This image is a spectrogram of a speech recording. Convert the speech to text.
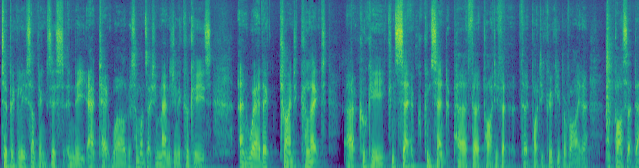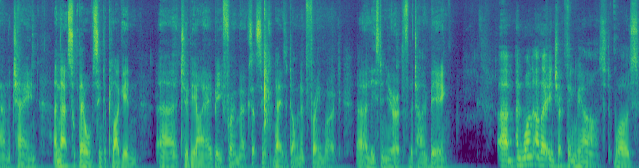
typically something exists in the ad tech world where someone's actually managing the cookies and where they're trying to collect uh, cookie consent, consent per third party third party cookie provider and pass that down the chain. And that's they all seem to plug in uh, to the IAB framework. That seems that is a dominant framework, uh, at least in Europe for the time being. Um, and one other interesting thing we asked was,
